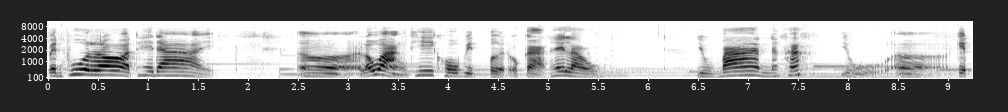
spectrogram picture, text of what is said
เป็นผู้รอดให้ได้ ระหว่างที่โควิดเปิดโอกาสให้เราอยู่บ้านนะคะ อยู่เก็บ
